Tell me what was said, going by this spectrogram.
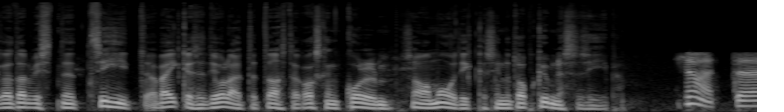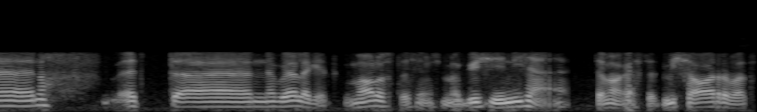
ega tal vist need sihid väikesed ei ole, et, et aasta kakskümmend kolm samamoodi ikka sinna top kümnesse sihib ja et noh, et äh, nagu jällegi, et kui me alustasime, siis ma küsin ise tema käest, et mis sa arvad,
